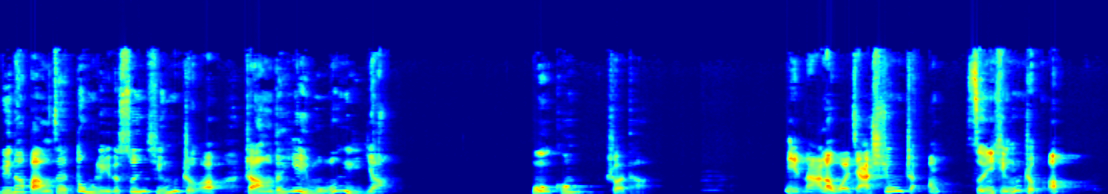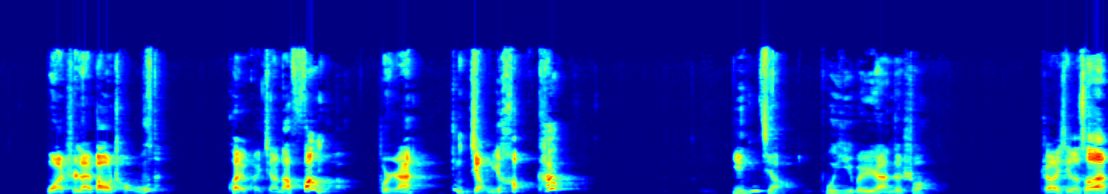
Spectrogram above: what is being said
与那绑在洞里的孙行者长得一模一样。悟空说道：“你拿了我家兄长孙行者，我是来报仇的，快快将他放了，不然定叫你好看。”银角不以为然地说：“这行孙，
